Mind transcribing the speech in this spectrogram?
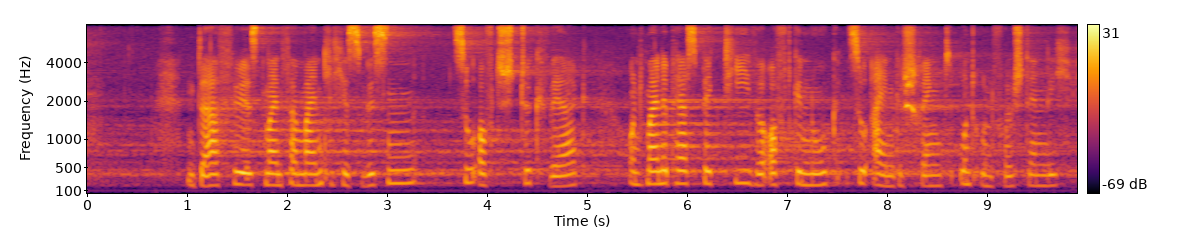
dafür ist mein vermeintliches Wissen zu oft Stückwerk und meine Perspektive oft genug zu eingeschränkt und unvollständig.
